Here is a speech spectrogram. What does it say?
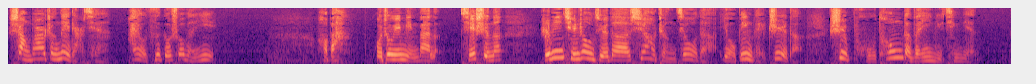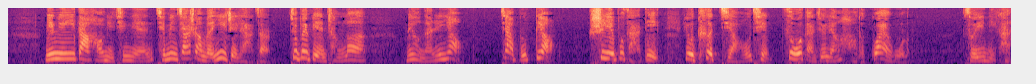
上班挣那点钱，还有资格说文艺？好吧，我终于明白了。其实呢，人民群众觉得需要拯救的、有病得治的，是普通的文艺女青年。明明一大好女青年，前面加上“文艺”这俩字儿，就被贬成了没有男人要、嫁不掉、事业不咋地又特矫情、自我感觉良好的怪物了。所以你看，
